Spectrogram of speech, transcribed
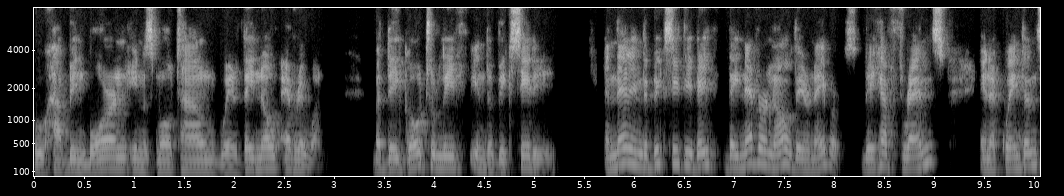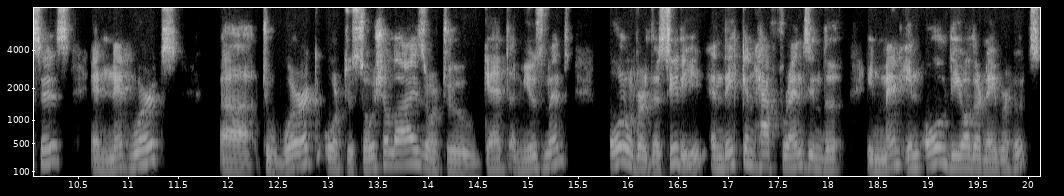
who have been born in a small town where they know everyone, but they go to live in the big city. And then in the big city, they, they never know their neighbors. They have friends and acquaintances and networks uh, to work or to socialize or to get amusement all over the city, and they can have friends in the in many in all the other neighborhoods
